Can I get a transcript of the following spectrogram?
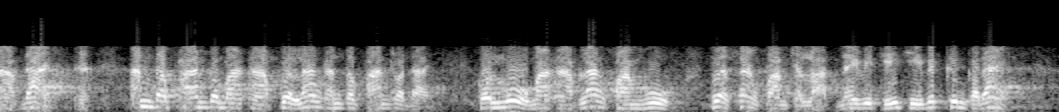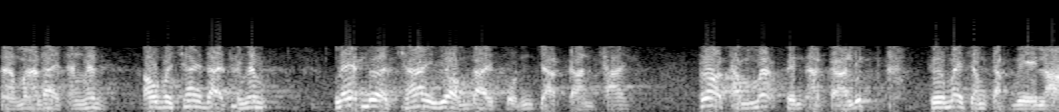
อาบได้อันตรพานก็มาอาบเพื่อล้างอันตรพานก็ได้ คนงูมาอาบล้างความงูเพื่อสร้างความฉลาดในวิถีชีวิตขึ้นก็ได้มาได้ทั้งนั้น เอาไปใช้ได้ทั้งนั้น และเมื่อใช้ย่อมได้ผลจากการใช้ เพราะธรรมะเป็นอากาลิก คือไม่จำกัดเวลา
